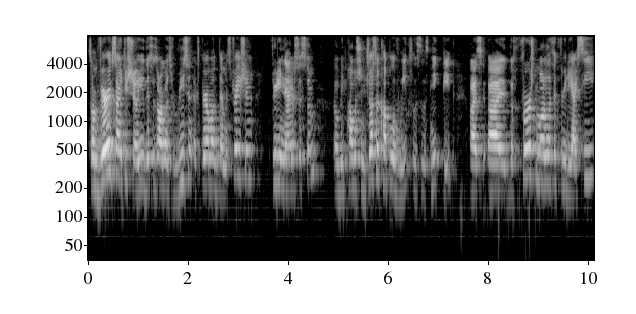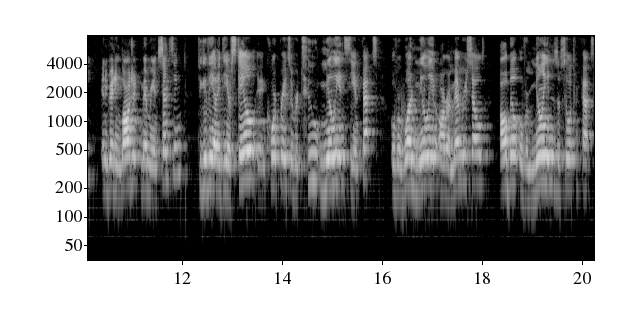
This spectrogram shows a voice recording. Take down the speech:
So I'm very excited to show you, this is our most recent experimental demonstration, 3D nanosystem. It will be published in just a couple of weeks, so this is a sneak peek. Uh, it's uh, the first monolithic 3D IC integrating logic, memory, and sensing. To give you an idea of scale, it incorporates over 2 million CNFETs, over 1 million RRAM memory cells, all built over millions of silicon FETs,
